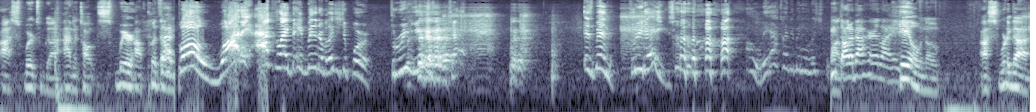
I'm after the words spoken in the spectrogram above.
I swear to God. I haven't talked. Swear I put that. Bro, why they act like they've been in a relationship for three years? It's been three days. oh, they act like they've been in a relationship. You thought about her like. Hell no. I swear to God.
